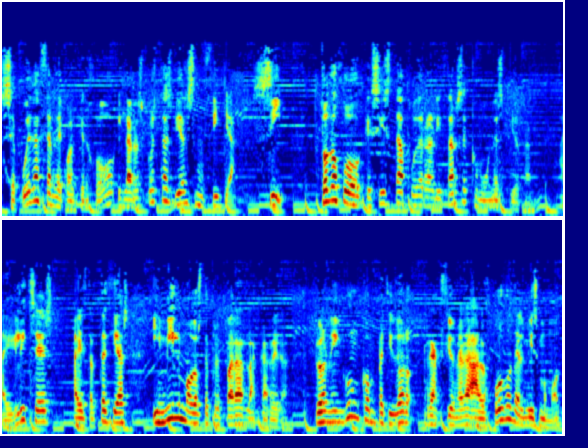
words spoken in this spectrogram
¿se puede hacer de cualquier juego? Y la respuesta es bien sencilla, sí. Todo juego que exista puede realizarse como un speedrun. Hay glitches, hay estrategias y mil modos de preparar la carrera, pero ningún competidor reaccionará al juego del mismo modo.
